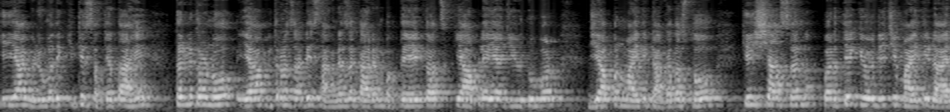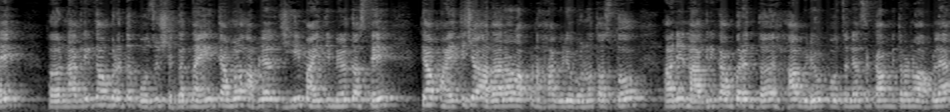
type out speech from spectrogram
की या व्हिडिओमध्ये किती सत्यता आहे? तर मित्रांनो या मित्रांसाठी सांगण्याचं कारण फक्त एकच की आपल्या या युट्यूबवर जी आपण माहिती टाकत असतो की शासन प्रत्येक योजनेची माहिती डायरेक्ट नागरिकांपर्यंत पोहोचू शकत नाही. त्यामुळे आपल्याला जी माहिती मिळत असते त्या माहितीच्या आधारावर आपण हा व्हिडिओ बनवत असतो आणि नागरिकांपर्यंत हा व्हिडिओ पोहोचण्याचं काम मित्रांनो आपल्या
